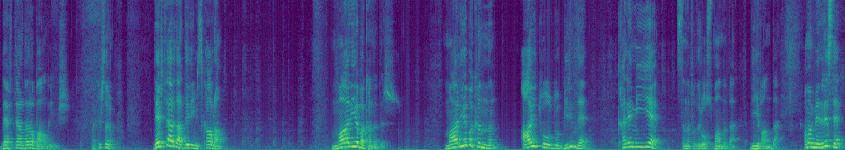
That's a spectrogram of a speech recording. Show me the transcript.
defterdara bağlıymış. Arkadaşlarım, defterdar dediğimiz kavram Maliye Bakanı'dır. Maliye Bakanı'nın ait olduğu birim de kalemiye sınıfıdır Osmanlı'da, divanda. Ama medrese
